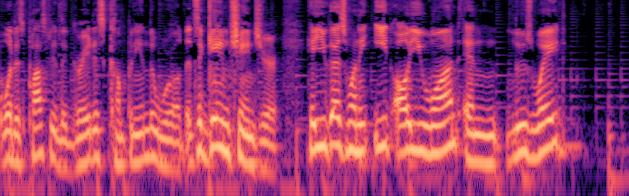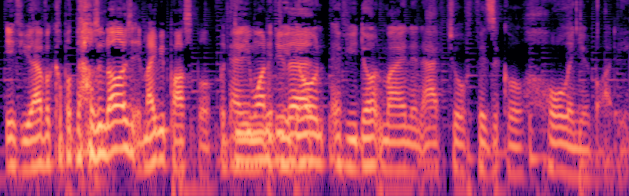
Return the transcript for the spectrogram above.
what is possibly the greatest company in the world. It's a game changer. Hey, you guys want to eat all you want and lose weight? If you have a couple thousand dollars, it might be possible. But do and you want to if do you that? Don't, if you don't mind an actual physical hole in your body.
